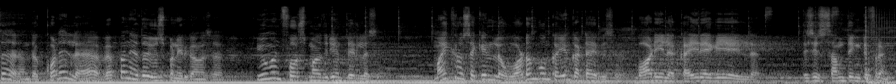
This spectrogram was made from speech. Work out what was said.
சார் அந்த கொலையில் வெப்பன் ஏதோ யூஸ் பண்ணியிருக்காங்க சார். ஹியூமன் ஃபோர்ஸ் மாதிரியும் தெரியல சார். மைக்ரோ செகண்டில் உடம்பும் கையும் கட்டாயிருக்கு சார். பாடியில் கைரேகையே இல்லை. This is something different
